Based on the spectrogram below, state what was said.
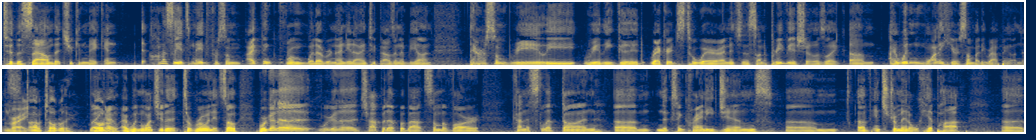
to the sound that you can make. And it, honestly it's made for some i think from whatever 99 2000 and beyond there are some really really good records to where i mentioned this on a previous show is like um, i wouldn't want to hear somebody rapping on this Right. Oh, totally. like totally. I, I wouldn't want you to, to ruin it. So we're gonna we're gonna chop it up about some of our kind of slept on um, nooks and cranny gems um, of instrumental hip hop. Uh,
